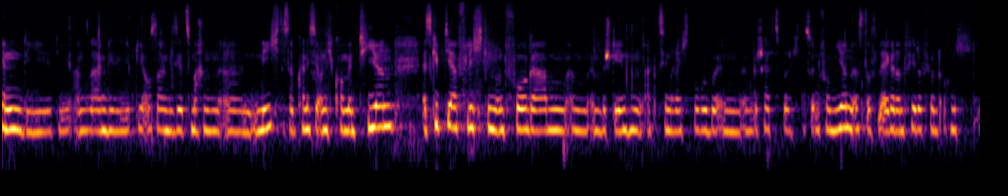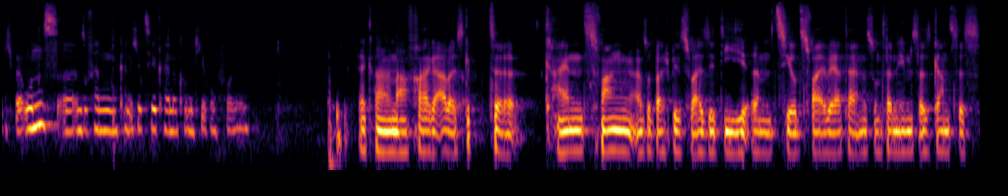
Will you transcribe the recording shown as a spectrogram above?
Kenne die, die Ansagen, die, Sie, die Aussagen, die Sie jetzt machen, äh, nicht. Deshalb kann ich sie auch nicht kommentieren. Es gibt ja Pflichten und Vorgaben im, im bestehenden Aktienrecht, worüber in, in, Geschäftsberichten zu informieren ist. Das läge dann federführend auch nicht, nicht bei uns. Äh, insofern kann ich jetzt hier keine Kommentierung vornehmen. Ja, kleine Nachfrage, aber es gibt äh, keinen Zwang, also beispielsweise die ähm, CO2-Werte eines Unternehmens als Ganzes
